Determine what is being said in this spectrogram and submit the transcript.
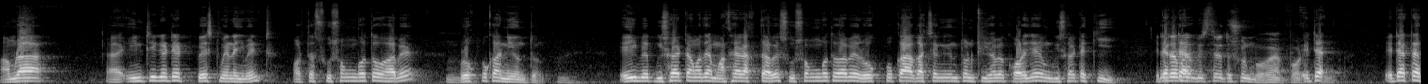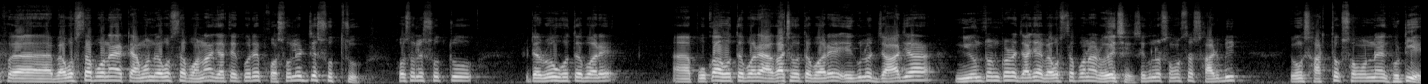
আমরা ইন্টিগ্রেটেড পেস্ট ম্যানেজমেন্ট অর্থাৎ সুসংগতভাবে রোগ পোকা নিয়ন্ত্রণ। এই বিষয়টা আমাদের মাথায় রাখতে হবে। সুসংগতভাবে রোগ পোকা আগাছা নিয়ন্ত্রণ কীভাবে করা যায় এবং বিষয়টা কী? এটা একটা বিস্তারিত শুনব হ্যাঁ এটা এটা একটা ব্যবস্থাপনা একটা এমন ব্যবস্থাপনা যাতে করে ফসলের যে শত্রু ফসলের শত্রু সেটা রোগ হতে পারে পোকা হতে পারে আগাছা হতে পারে এগুলো যা যা নিয়ন্ত্রণ করার যা যা ব্যবস্থাপনা রয়েছে সেগুলো সমস্ত সার্বিক এবং সার্থক সমন্বয় ঘটিয়ে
